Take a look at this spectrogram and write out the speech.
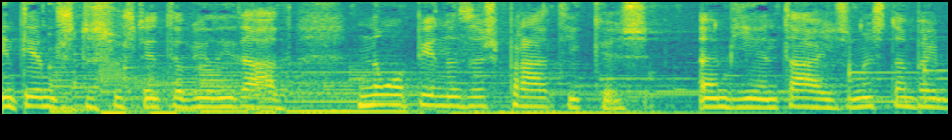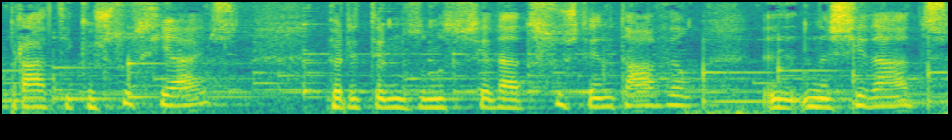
em termos de sustentabilidade, não apenas as práticas ambientais, mas também práticas sociais, para termos uma sociedade sustentável eh, nas cidades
